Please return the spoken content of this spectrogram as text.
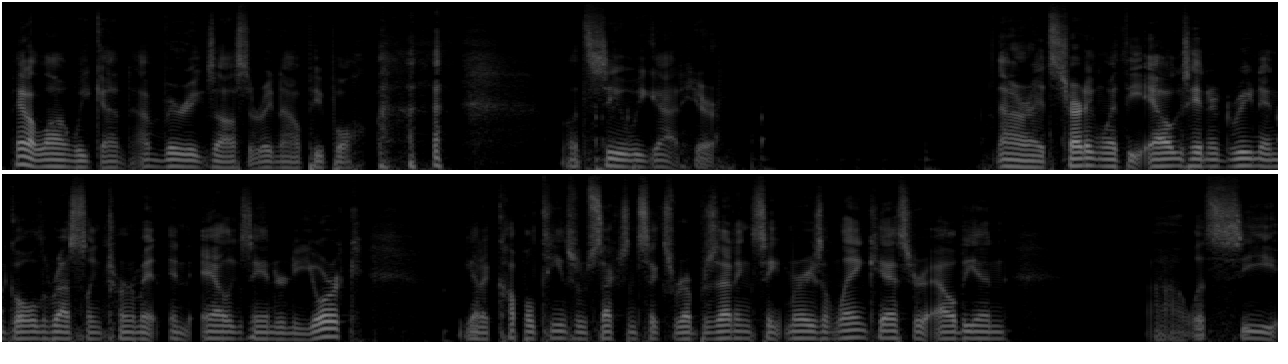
I've had a long weekend. I'm very exhausted right now, people. Let's see what we got here. All right, starting with the Alexander Green and Gold Wrestling Tournament in Alexander, New York. You got a couple teams from Section 6 representing St. Mary's of Lancaster, Albion. Uh, let's see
